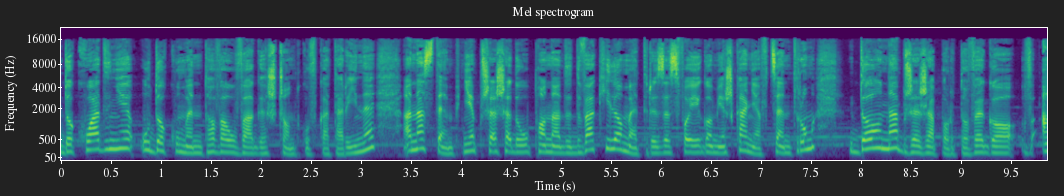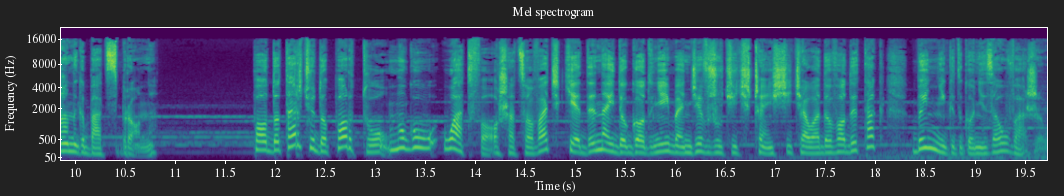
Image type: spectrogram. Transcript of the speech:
Dokładnie udokumentował wagę szczątków Katariny, a następnie przeszedł ponad dwa kilometry ze swojego mieszkania w centrum do nabrzeża portowego w Angbatsbron. Po dotarciu do portu mógł łatwo oszacować, kiedy najdogodniej będzie wrzucić części ciała do wody tak, by nikt go nie zauważył.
